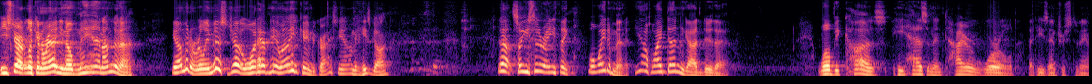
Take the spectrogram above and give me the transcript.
You start looking around, you know, man, I'm going to, you know, I'm going to really miss Joe. What happened to him? Well, he came to Christ. You know, I mean, he's gone. Now, so you sit around and you think, well, wait a minute. Yeah, why doesn't God do that? Well, because he has an entire world that he's interested in,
